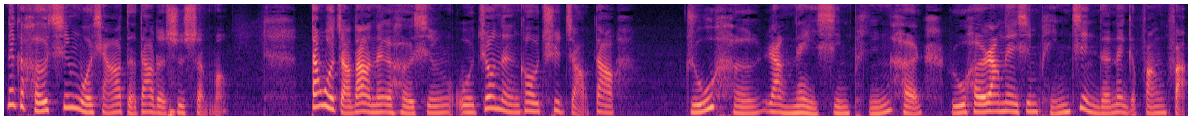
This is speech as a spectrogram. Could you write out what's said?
那个核心我想要得到的是什么？当我找到了那个核心，我就能够去找到。如何让内心平衡？如何让内心平静的那个方法？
